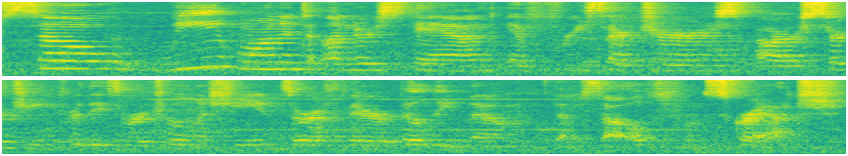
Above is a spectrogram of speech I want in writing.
So we wanted to understand if researchers are searching for these virtual machines or if they're building them themselves from scratch.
